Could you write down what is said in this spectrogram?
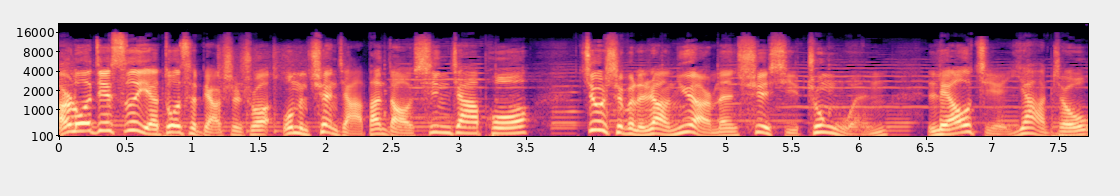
而罗杰斯也多次表示说，我们全家搬到新加坡。就是为了让女儿们学习中文，了解亚洲。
